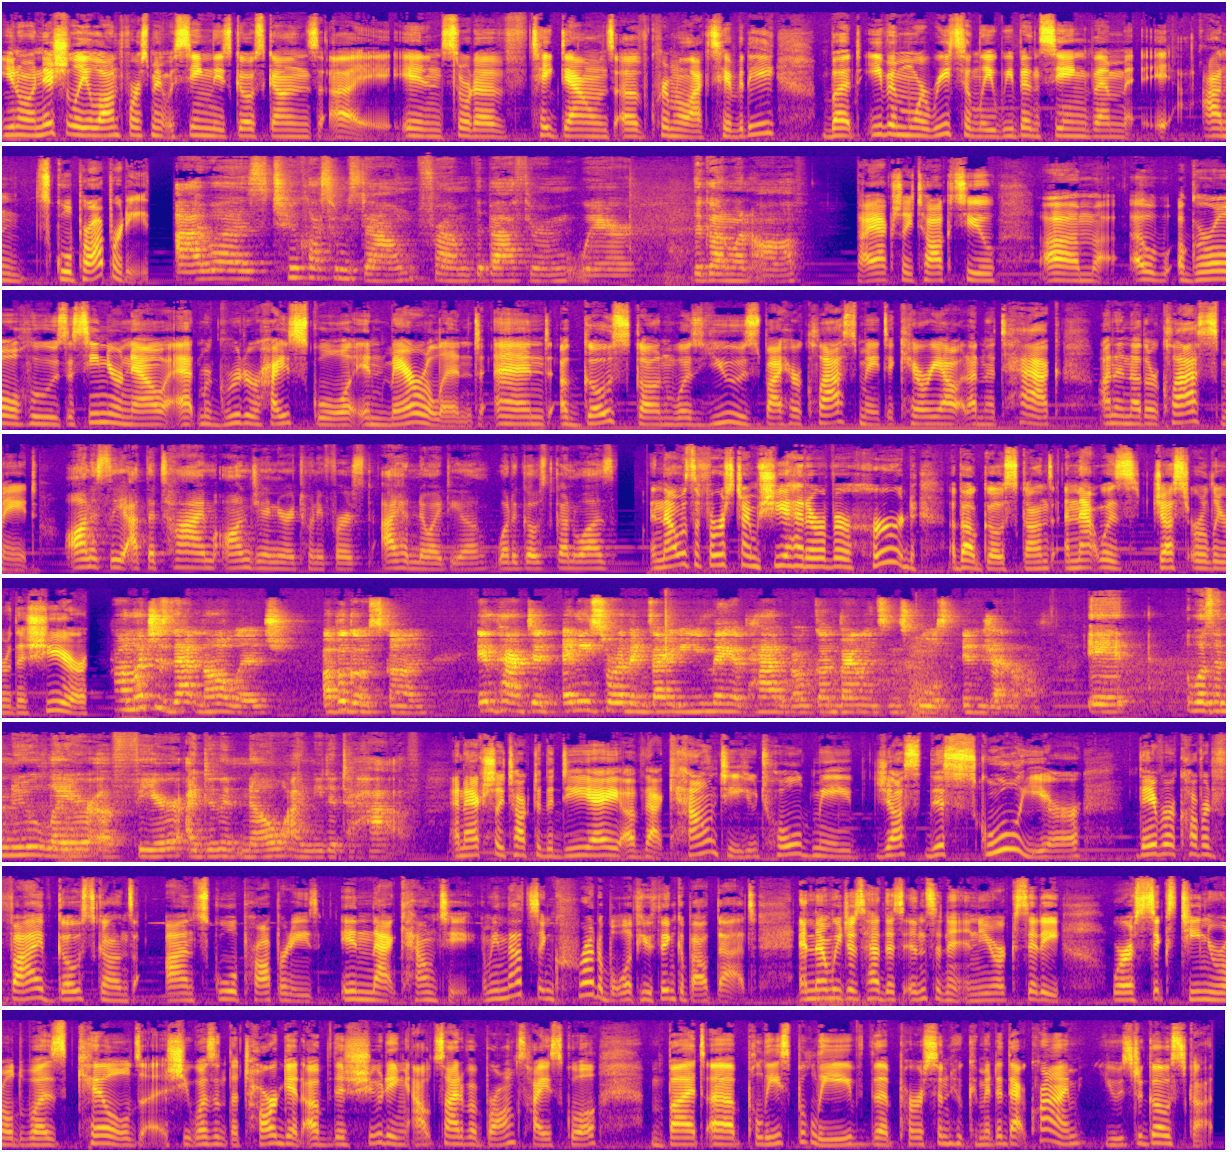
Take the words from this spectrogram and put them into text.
you know, initially law enforcement was seeing these ghost guns uh, in sort of takedowns of criminal activity, but even more recently, we've been seeing them eh, on school property. I was two classrooms down from the bathroom where the gun went off. I actually talked to um, a, a, girl who's a senior now at Magruder High School in Maryland, and a ghost gun was used by her classmate to carry out an attack on another classmate. Honestly, at the time on January 21st, I had no idea what a ghost gun was. And that was the first time she had ever heard about ghost guns, and that was just earlier this year. How much has that knowledge of a ghost gun impacted any sort of anxiety you may have had about gun violence in schools in general? It was a new layer of fear I didn't know I needed to have. And I actually talked to the DA of that county who told me just this school year they've recovered five ghost guns on school properties in that county. I mean, that's incredible if you think about that. And then we just had this incident in New York City where a 16 year old was killed. She wasn't the target of this shooting outside of a Bronx high school, but uh, police believe the person who committed that crime used a ghost gun.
